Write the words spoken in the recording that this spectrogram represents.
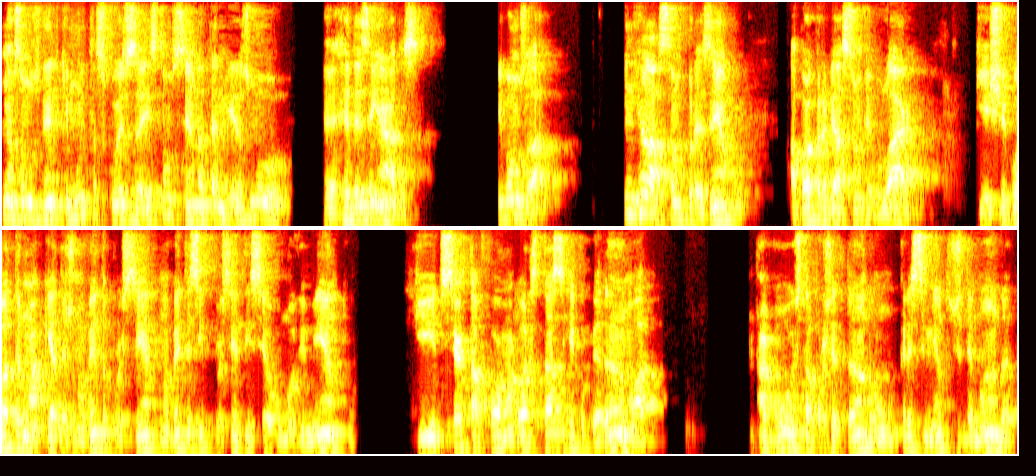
nós estamos vendo que muitas coisas aí estão sendo até mesmo é, redesenhadas. E vamos lá. Em relação, por exemplo, à própria aviação regular, que chegou a ter uma queda de 90%, 95% em seu movimento, que de certa forma agora está se recuperando, a, a Gol está projetando um crescimento de demanda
